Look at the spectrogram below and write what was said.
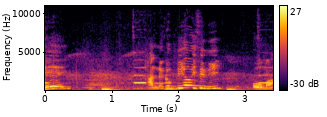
এই আন্নাকে বিয়ে হয়েছে নি? ও মা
